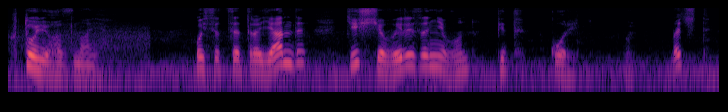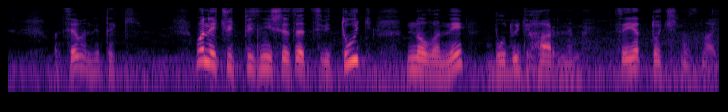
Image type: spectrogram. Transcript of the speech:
хто його знає. Ось оце троянди, ті, що вирізані вон під корінь. Вон, бачите? Оце вони такі. Вони чуть пізніше зацвітуть, але вони будуть гарними. Це я точно знаю.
